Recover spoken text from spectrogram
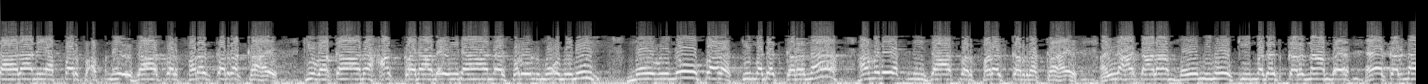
تعالیٰ نے اپنے ذات پر فرض کر رکھا ہے کہ وکان حق کرا نصر المومنین مومنوں پر کی مدد کرنا ہم نے اپنی ذات پر فرض کر رکھا ہے۔ اللہ تعالیٰ مومنوں کی مدد کرنا کرنا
